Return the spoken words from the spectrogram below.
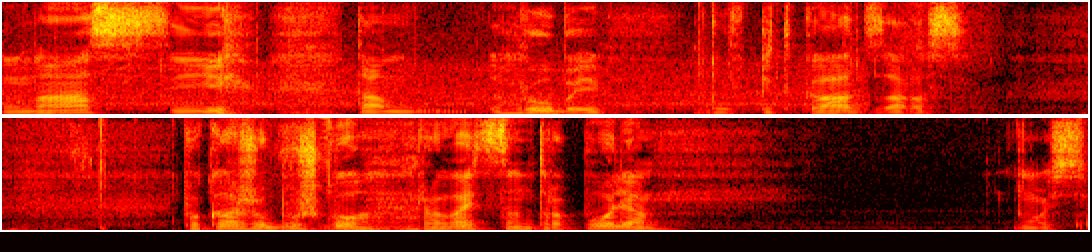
у нас і там грубий був підкат зараз. Покажу Бушко, гравець центра поля. Ось.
